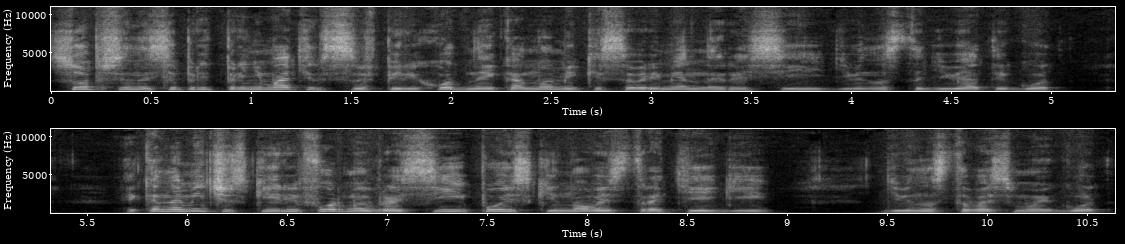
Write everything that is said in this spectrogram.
Собственность и предпринимательство в переходной экономике современной России, 99 год. Экономические реформы в России, поиски новой стратегии, 98 год.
